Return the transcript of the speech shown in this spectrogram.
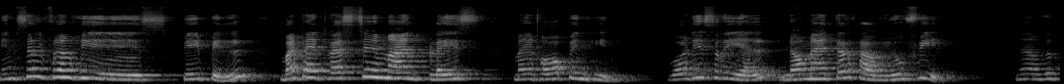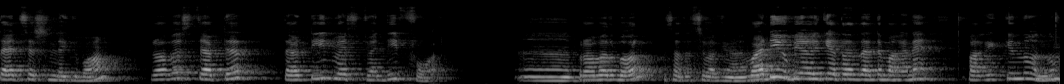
himself from his people but I trust him and place my hope in him God is real no matter how you feel നമുക്ക് തേർഡ് സെഷനിലേക്ക് പോകാം Proverbs chapter thirteen verse twenty four proverb or സദൃശവാക്യമാണ് വടി ഉപയോഗിക്കാത്തവൻ തന്റെ മകനെ പകയ്ക്കുന്നുവെന്നും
